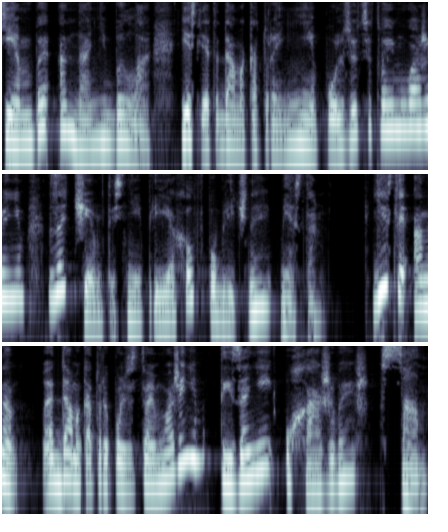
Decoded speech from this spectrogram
кем бы она ни была. Если это дама, которая не пользуется твоим уважением, зачем ты с ней приехал в публичное место? Если она э, дама, которая пользуется твоим уважением, ты за ней ухаживаешь сам.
